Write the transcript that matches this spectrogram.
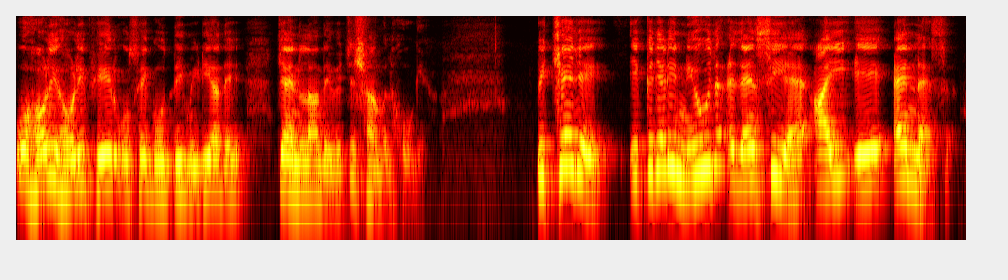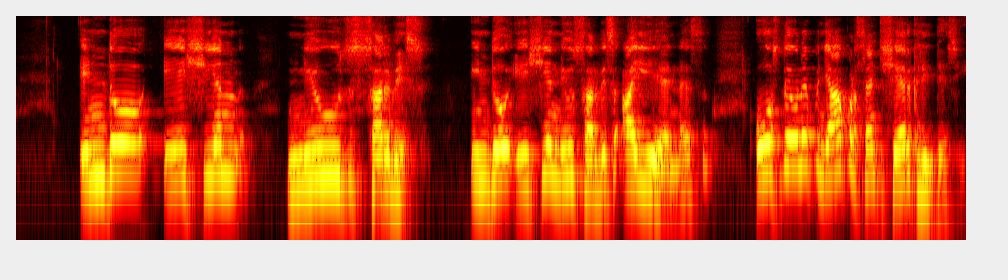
ਉਹ ਹੌਲੀ-ਹੌਲੀ ਫੇਰ ਉਸੇ ਗੋਦੀ ਮੀਡੀਆ ਦੇ ਚੈਨਲਾਂ ਦੇ ਵਿੱਚ ਸ਼ਾਮਲ ਹੋ ਗਿਆ। ਪਿੱਛੇ ਜੇ ਇੱਕ ਜਿਹੜੀ ਨਿਊਜ਼ ਏਜੰਸੀ ਹੈ IANS Indo Asian news service Indo Asian news service IANS ਉਸ ਦੇ ਉਹਨੇ 50% ਸ਼ੇਅਰ ਖਰੀਦੇ ਸੀ।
